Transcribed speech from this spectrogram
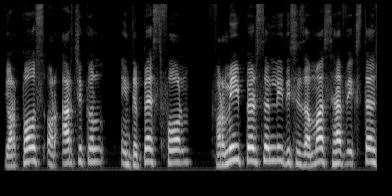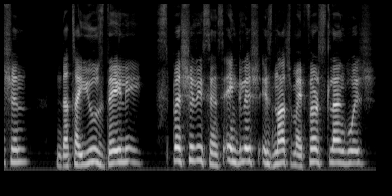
your post or article in the best form. For me personally, this is a must-have extension that I use daily, especially since English is not my first language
